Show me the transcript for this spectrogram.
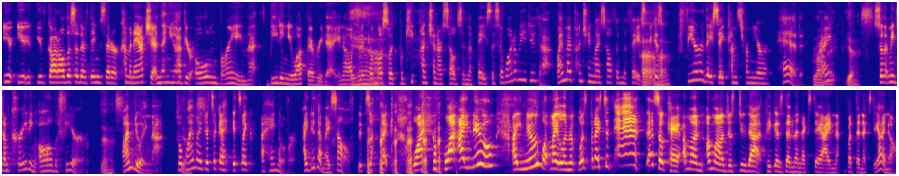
you, you you've got all this other things that are coming at you and then you have your own brain that's beating you up every day you know it's yeah. like almost like we keep punching ourselves in the face. They said why do we do that? Why am i punching myself in the face? Uh-huh. because fear they say comes from your head right. right yes. So that means i'm creating all the fear. Yes. I'm doing that so yes. why am I? It's like a, it's like a hangover. I do that myself. It's like why? Why I knew, I knew what my limit was, but I said, eh, that's okay. I'm on, I'm gonna just do that because then the next day I, know, but the next day I know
